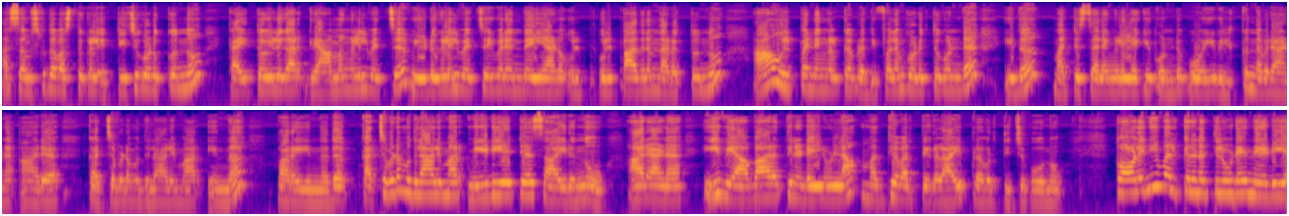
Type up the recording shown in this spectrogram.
അസംസ്കൃത വസ്തുക്കൾ എത്തിച്ചു കൊടുക്കുന്നു. കൈത്തൊഴിലുകാർ ഗ്രാമങ്ങളിൽ വെച്ച് വീടുകളിൽ വെച്ച് ഇവരെന്ത് ചെയ്യാണ്? ഉൽ ഉൽപാദനം നടത്തുന്നു. ആ ഉൽപ്പന്നങ്ങൾക്ക് പ്രതിഫലം കൊടുത്തുകൊണ്ട് ഇത് മറ്റ് സ്ഥലങ്ങളിലേക്ക് കൊണ്ടുപോയി വിൽക്കുന്നവരാണ് ആര്? കച്ചവട മുതലാളിമാർ എന്ന് പറയുന്നത്. കച്ചവട മുതലാളിമാർ മീഡിയേറ്റേഴ്സ് ആയിരുന്നു. ആരാണ്? ഈ വ്യാപാരത്തിനിടയിലുള്ള മധ്യവർത്തികളായി പ്രവർത്തിച്ചു പോന്നു. കോളനി വൽക്കരണത്തിലൂടെ നേടിയ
